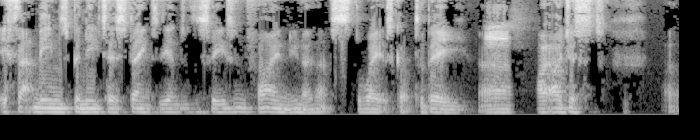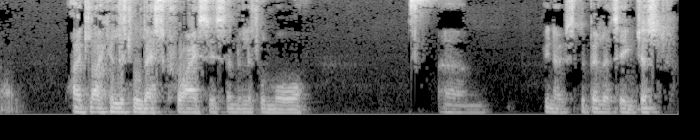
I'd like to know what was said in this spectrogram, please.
if that means Benitez staying to the end of the season, fine. You know, that's the way it's got to be. Uh, I, I just, uh, I'd like a little less crisis and a little more, um, you know, stability just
